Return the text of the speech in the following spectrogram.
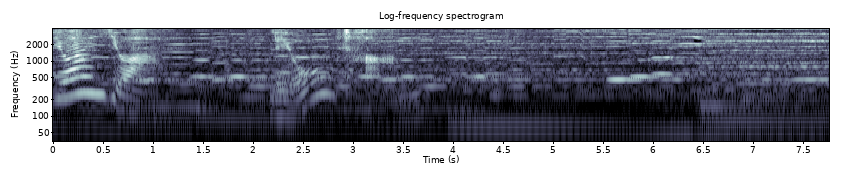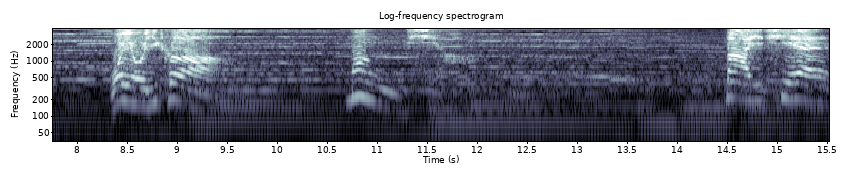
源远流长。我有一个梦想，那一天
